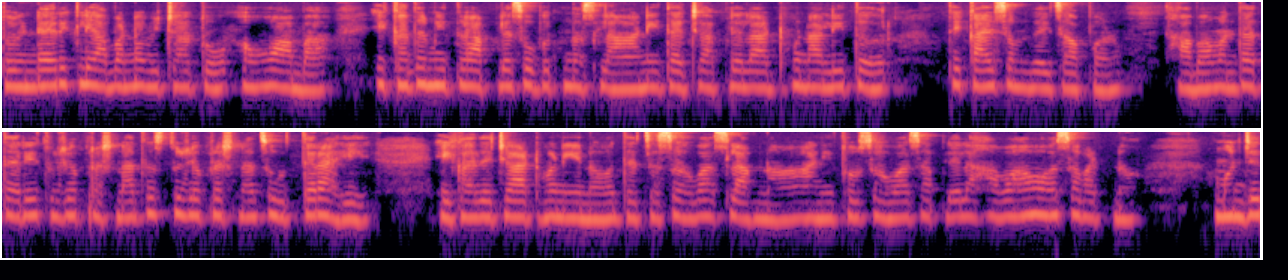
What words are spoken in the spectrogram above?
तो इनडायरेक्टली आबांना विचारतो अहो आबा एखादा मित्र आपल्यासोबत नसला आणि त्याची आपल्याला आठवण आली तर ते काय समजायचं आपण? आबा म्हणतात अरे तुझ्या प्रश्नातच तुझ्या प्रश्नाचं उत्तर आहे. एखाद्याची आठवण येणं त्याचा सहवास लाभणं आणि तो सहवास आपल्याला हवा हवा असं वाटणं म्हणजे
